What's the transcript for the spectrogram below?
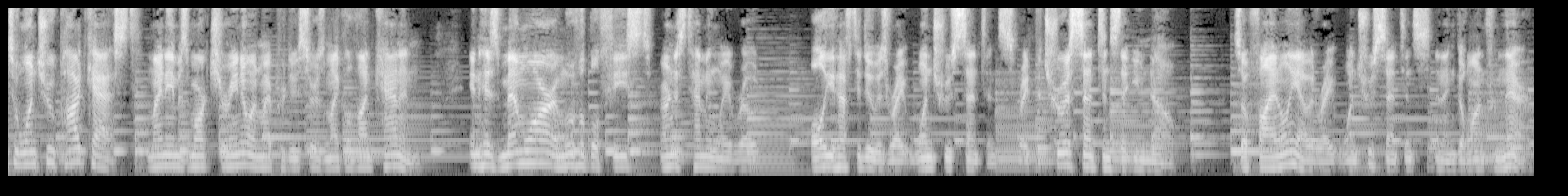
to One True Podcast. My name is Mark Cirino, and my producer is Michael Von Cannon. In his memoir, A Movable Feast, Ernest Hemingway wrote, All you have to do is write one true sentence, write the truest sentence that you know. So finally, I would write one true sentence and then go on from there.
